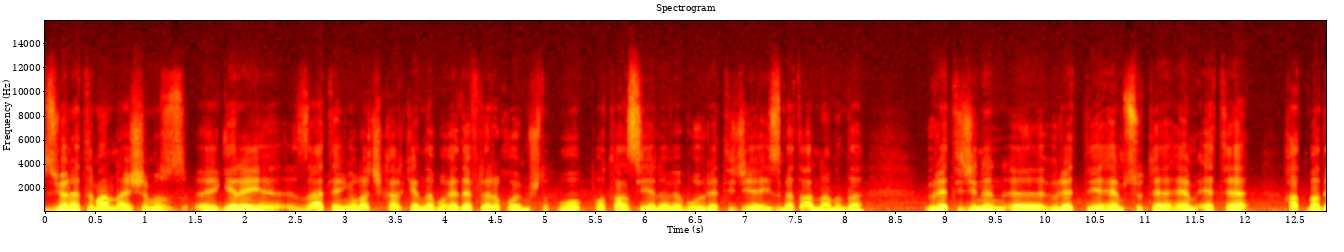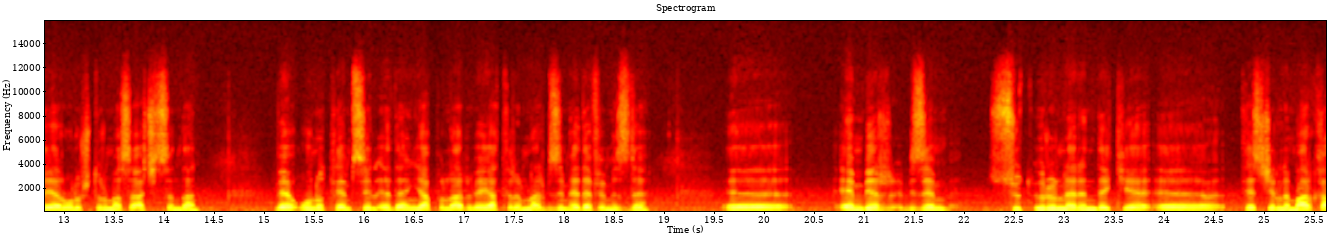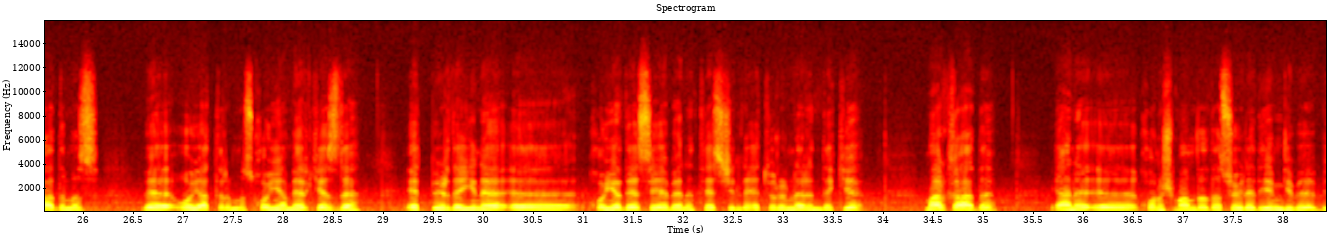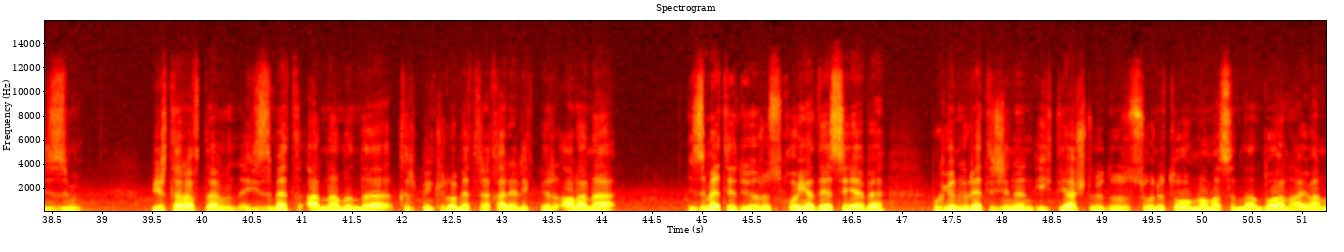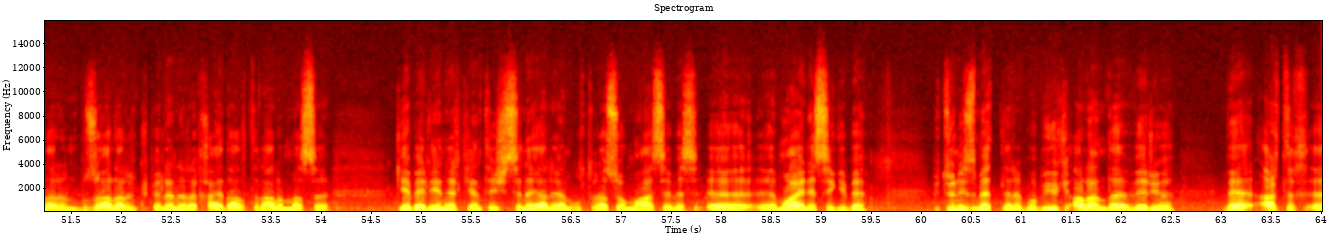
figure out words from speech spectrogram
Biz yönetim anlayışımız e, gereği zaten yola çıkarken de bu hedefleri koymuştuk. Bu potansiyele ve bu üreticiye hizmet anlamında üreticinin e, ürettiği hem süte hem ete katma değer oluşturması açısından ve onu temsil eden yapılar ve yatırımlar bizim hedefimizdi. E, en bir bizim süt ürünlerindeki e, tescilli marka adımız ve o yatırımımız Konya merkezde. Et1'de yine e, Konya DSYB'nin tescilli et ürünlerindeki marka adı. Yani e, konuşmamda da söylediğim gibi bizim bir taraftan hizmet anlamında 40 bin kilometre karelik bir alana hizmet ediyoruz. Konya DSYB bugün üreticinin ihtiyaç duyduğu suni tohumlamasından doğan hayvanların, buzağların küpelenerek kayıt altına alınması, gebeliğin erken teşhisine yarayan ultrason muhasebesi, e, e, muayenesi gibi bütün hizmetleri bu büyük alanda veriyor ve artık e,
